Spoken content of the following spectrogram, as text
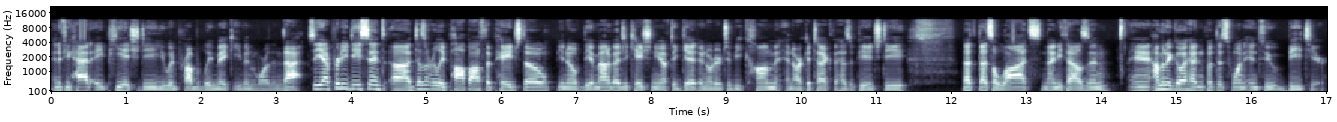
and if you had a PhD, you would probably make even more than that. So yeah, pretty decent. Uh, doesn't really pop off the page though. You know, the amount of education you have to get in order to become an architect that has a PhD, that, that's a lot, 90,000. And I'm gonna go ahead and put this one into B tier.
